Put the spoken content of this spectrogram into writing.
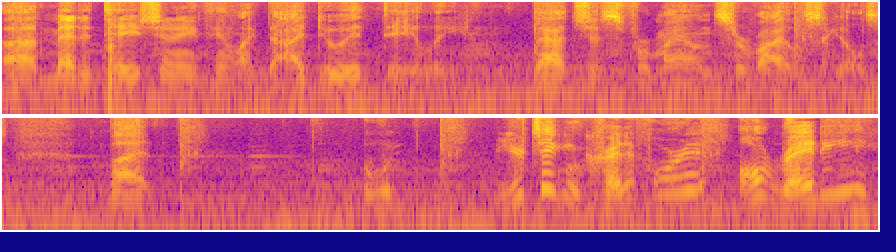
uh, meditation, anything like that. I do it daily. That's just for my own survival skills. But you're taking credit for it already.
